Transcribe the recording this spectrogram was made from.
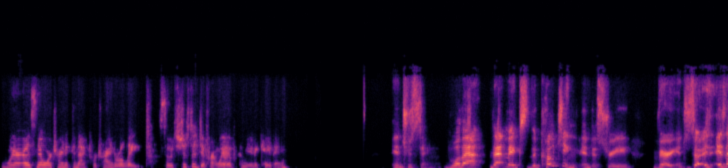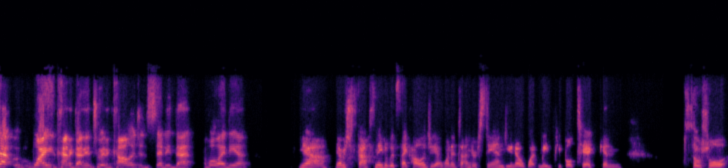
Whereas, no, we're trying to connect, we're trying to relate. So it's just a different way of communicating. Interesting. Well, that that makes the coaching industry very interesting. So, is, is that why you kind of got into it in college and studied that whole idea? Yeah, yeah. I was just fascinated with psychology. I wanted to understand, you know, what made people tick and social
